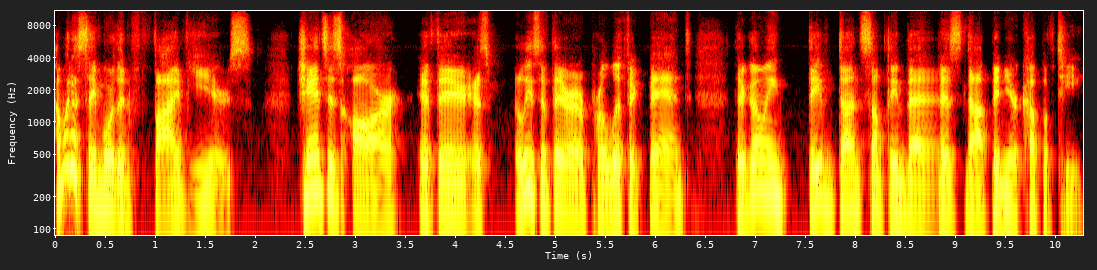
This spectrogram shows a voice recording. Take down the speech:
I'm going to say more than 5 years, chances are if they're at least if they're a prolific band, they're going they've done something that has not been your cup of tea.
